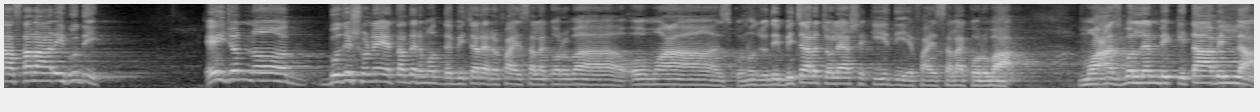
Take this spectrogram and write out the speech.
নাসারা আর ইহুদি। এই জন্য বুঝে শুনে তাদের মধ্যে বিচারের ফায়সালা করবা। ও মুআজ, কোন যদি বিচার চলে আসে, কি দিয়ে ফায়সালা করবা? মুআজ বললেন, বি কিতাবিল্লাহ।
